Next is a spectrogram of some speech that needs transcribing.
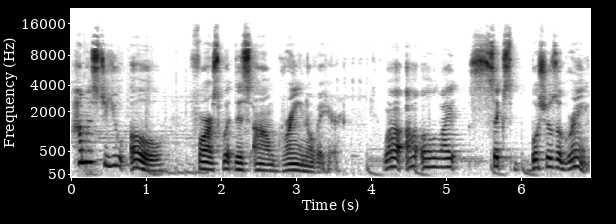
how much do you owe for us with this um grain over here? Well, I owe like six bushels of grain.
